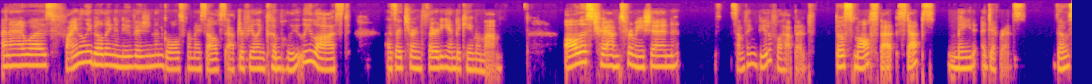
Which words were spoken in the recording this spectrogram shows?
And I was finally building a new vision and goals for myself after feeling completely lost as I turned 30 and became a mom. All this transformation, something beautiful happened. Those small spe- steps made a difference. Those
